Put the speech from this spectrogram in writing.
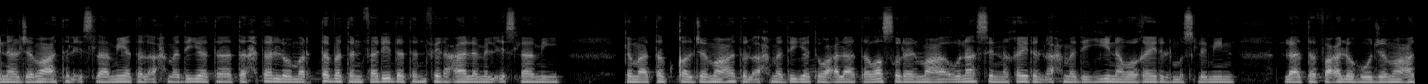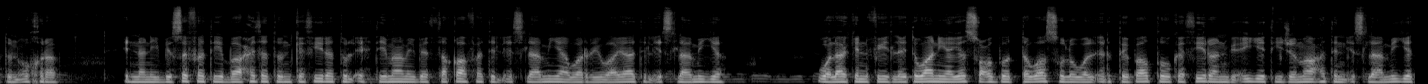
إن الجماعة الإسلامية الأحمدية تحتل مرتبة فريدة في العالم الإسلامي كما تبقى الجماعة الأحمدية على تواصل مع أناس غير الأحمديين وغير المسلمين لا تفعله جماعة أخرى. إنني بصفتي باحثة كثيرة الاهتمام بالثقافة الإسلامية والروايات الإسلامية. ولكن في ليتوانيا يصعب التواصل والارتباط كثيرا بأية جماعة إسلامية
